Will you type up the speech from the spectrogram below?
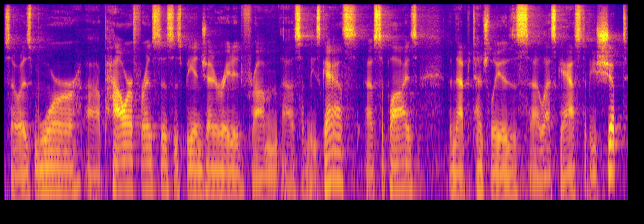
So as more uh, power, for instance, is being generated from uh, some of these gas uh, supplies, then that potentially is uh, less gas to be shipped,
